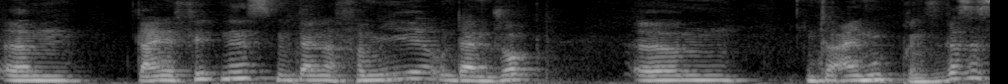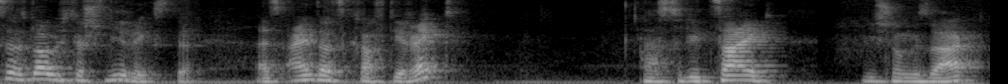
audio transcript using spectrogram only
ähm, deine Fitness mit deiner Familie und deinem Job ähm, unter einen Hut bringst. Das ist, glaube ich, das Schwierigste. Als Einsatzkraft direkt hast du die Zeit, wie schon gesagt,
